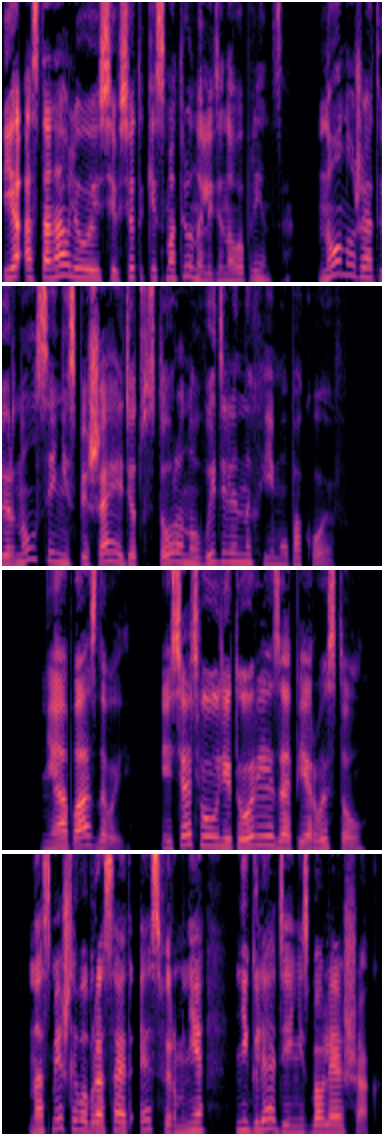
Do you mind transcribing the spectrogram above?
Я останавливаюсь и все-таки смотрю на ледяного принца. Но он уже отвернулся и не спеша идет в сторону выделенных ему покоев. «Не опаздывай и сядь в аудитории за первый стол». Насмешливо бросает Эсфер мне, не глядя и не сбавляя шаг.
